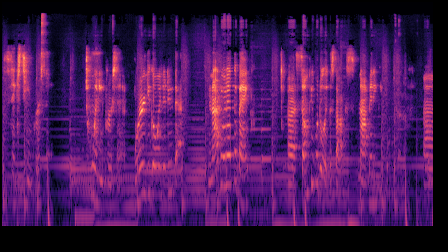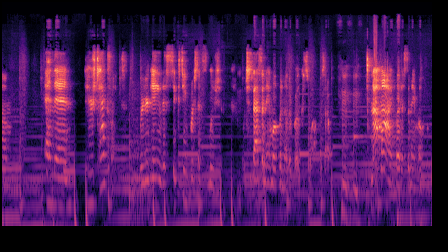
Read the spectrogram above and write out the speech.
16%, 20%? Where are you going to do that? You're not doing it at the bank. Uh, some people do it in the stocks, not many people. Um, and then here's tax liens, where you're getting the 16% solution, which that's the name of another book as well. So not mine, but it's the name of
